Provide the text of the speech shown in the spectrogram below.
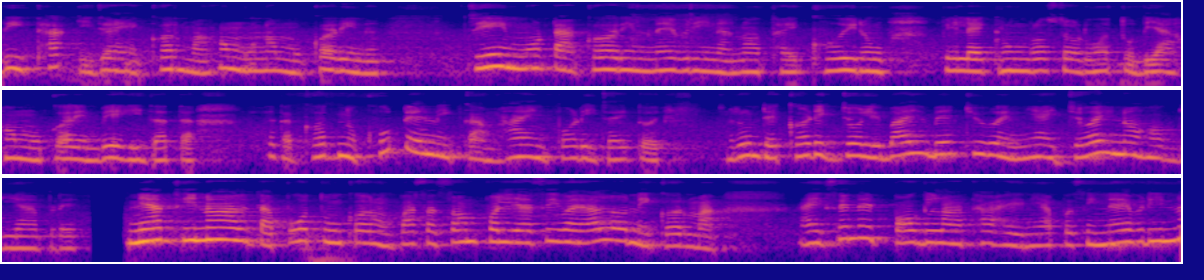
દી થાકી જાય ઘરમાં હમું નમું કરીને. જે મોટા કરીને નેવરીના ન થાય ખોયરું પેલા એક રૂમ રસોડું હતું ત્યાં હમું કરીને બેસી જતા. બધા ઘરનું ખૂટે નહીં કામ, હાઈન પડી જાય તો રૂંઢે ઘડીક જોલી બાઈ બેઠી હોય, ન્યાય જઈ ન હગી આપણે. ત્યાંથી ન હાલતા, પોતું કરું, પાછા સંપલ્યા સિવાય હાલો નહીં ઘરમાં. અહીં છે ને પગલાં થાય ત્યાં પછી નેવડી ન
